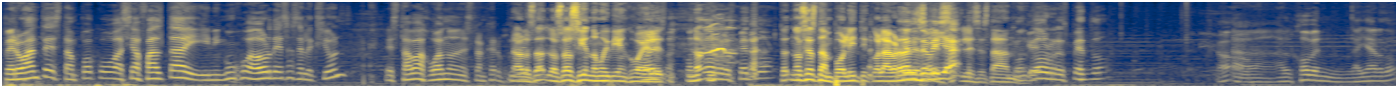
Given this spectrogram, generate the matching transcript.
Pero antes tampoco hacía falta y ningún jugador de esa selección estaba jugando en el extranjero. No, lo estás, lo estás haciendo muy bien, Joel. Con No, todo respeto, no seas tan político, la verdad ¿Qué es les está dando. con todo respeto a- al joven Gallardo,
